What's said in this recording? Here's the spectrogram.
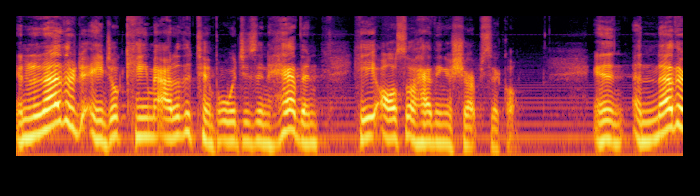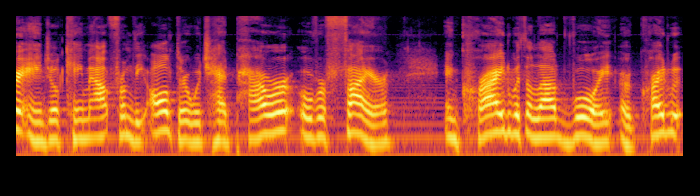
And another angel came out of the temple, which is in heaven, he also having a sharp sickle. And another angel came out from the altar, which had power over fire, and cried with a loud voice, or cried with,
